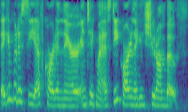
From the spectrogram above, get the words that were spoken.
they can put a CF card in there and take my SD card and they can shoot on both.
